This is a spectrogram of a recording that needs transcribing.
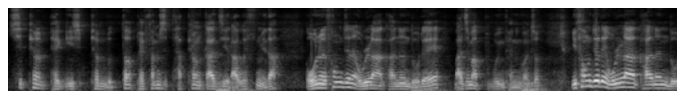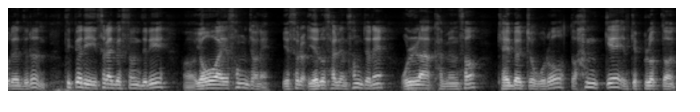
시편 120편부터 134편까지라고 했습니다. 오늘 성전에 올라가는 노래의 마지막 부분이 되는 거죠. 이 성전에 올라가는 노래들은 특별히 이스라엘 백성들이 어, 여호와의 성전에 예루살렘 성전에 올라가면서 개별적으로 또 함께 이렇게 불렀던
